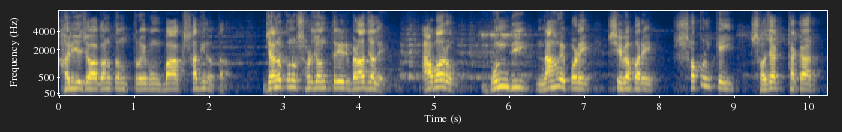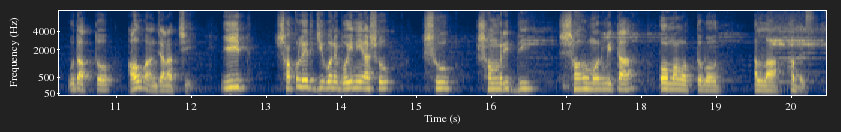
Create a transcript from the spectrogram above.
হারিয়ে যাওয়া গণতন্ত্র এবং বাক স্বাধীনতা যেন কোনো ষড়যন্ত্রের বেড়াজালে আবারও বন্দি না হয়ে পড়ে, সে ব্যাপারে সকলকেই সজাগ থাকার উদাত্ত আহ্বান জানাচ্ছি। ঈদ সকলের জীবনে বই নিয়ে আসুক, সুখ, সমৃদ্ধি, সহমর্মিতা ও মমত্ববোধ। আল্লাহ হাফেজ।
